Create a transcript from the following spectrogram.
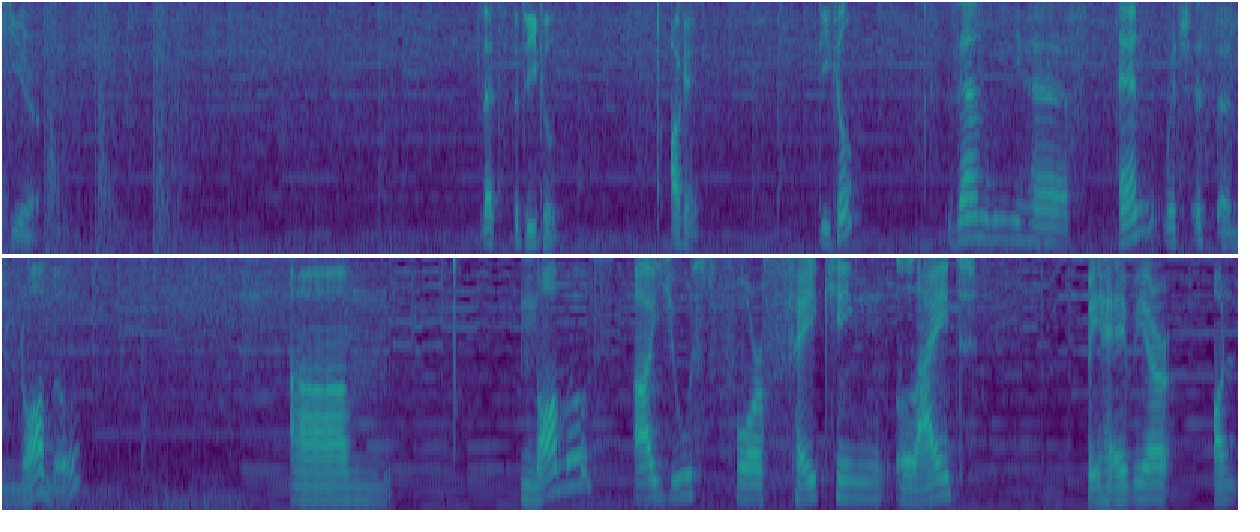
here. That's a decal. Okay. Decal. Then we have N which is a normal. Um, normals are used for faking light behavior on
